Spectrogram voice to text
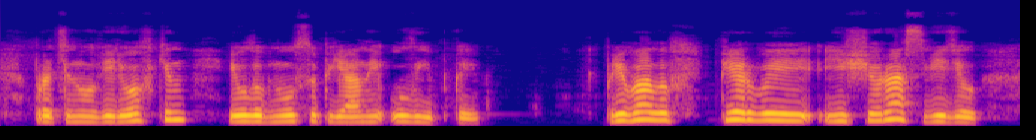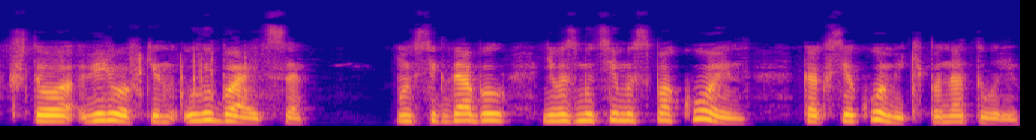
— протянул Веревкин и улыбнулся пьяной улыбкой. Привалов первый еще раз видел, что Веревкин улыбается. Он всегда был невозмутимо спокоен, как все комики по натуре.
